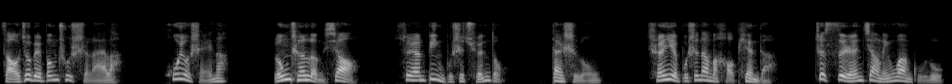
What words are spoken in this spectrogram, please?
早就被崩出屎来了。忽悠谁呢？”龙尘冷笑，虽然并不是全懂，但是龙尘也不是那么好骗的。这四人降临万古路，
